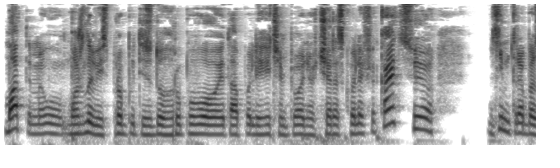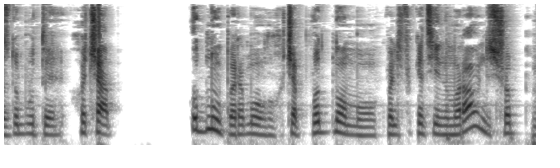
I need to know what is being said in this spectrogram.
матиме можливість пробитись до групового етапу Ліги Чемпіонів через кваліфікацію. Їм треба здобути хоча б одну перемогу, хоча б в одному кваліфікаційному раунді, щоб е,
